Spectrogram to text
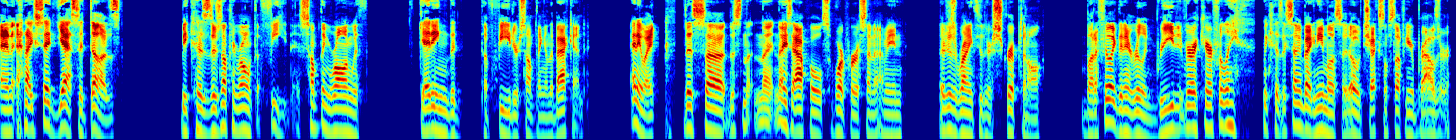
and I said yes, it does, because there's nothing wrong with the feed. There's something wrong with getting the the feed or something in the back end. Anyway, this uh, this n- nice Apple support person, I mean, they're just running through their script and all, but I feel like they didn't really read it very carefully because they sent me back an email that said, "Oh, check some stuff in your browser,"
